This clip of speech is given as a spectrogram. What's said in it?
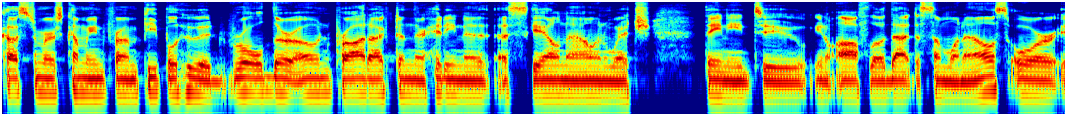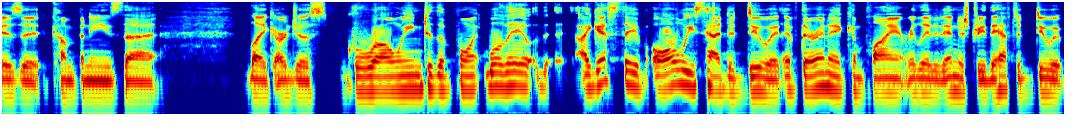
customers coming from people who had rolled their own product and they're hitting a, a, scale now in which they need to you know offload that to someone else or is it companies that like are just growing to the point well they i guess they've always had to do it if they're in a compliant related industry they have to do it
